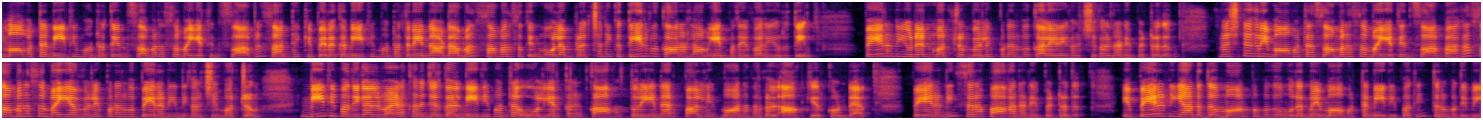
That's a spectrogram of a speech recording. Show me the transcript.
மாவட்ட நீதிமன்றத்தின் சமரச மையத்தின் சார்பில் சண்டைக்கு பிறகு நீதிமன்றத்தினை நாடாமல் சமரசத்தின் மூலம் பிரச்சினைக்கு தீர்வு காணலாம் என்பதை வலியுறுத்தி பேரணியுடன் மற்றும் விழிப்புணர்வு கலை நிகழ்ச்சிகள் நடைபெற்றது. கிருஷ்ணகிரி மாவட்ட சமரச மையத்தின் சார்பாக சமரச மைய விழிப்புணர்வு பேரணி நிகழ்ச்சி மற்றும் நீதிபதிகள் வழக்கறிஞர்கள் நீதிமன்ற ஊழியர்கள் காவல்துறையினர் பள்ளி மாணவர்கள் ஆகியோர் கொண்ட பேரணி சிறப்பாக நடைபெற்றது. இப்பேரணியானது மாண்புமிகு முதன்மை மாவட்ட நீதிபதி திருமதி வி.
